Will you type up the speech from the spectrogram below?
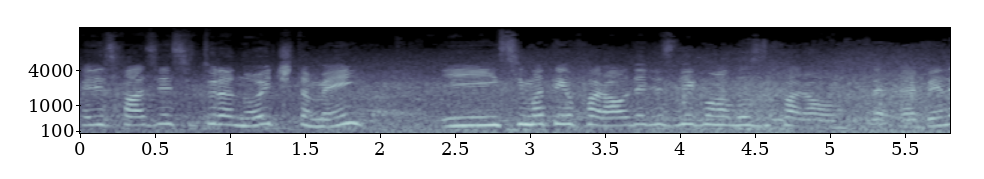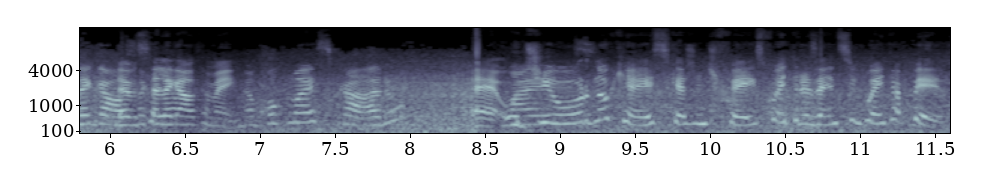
Eles fazem esse tour à noite também. E em cima tem o farol, eles ligam a luz do farol. É, é bem legal. Deve ser legal também. É um pouco mais caro. É, o mas... diurno, que é esse que a gente fez, foi 350 pesos.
